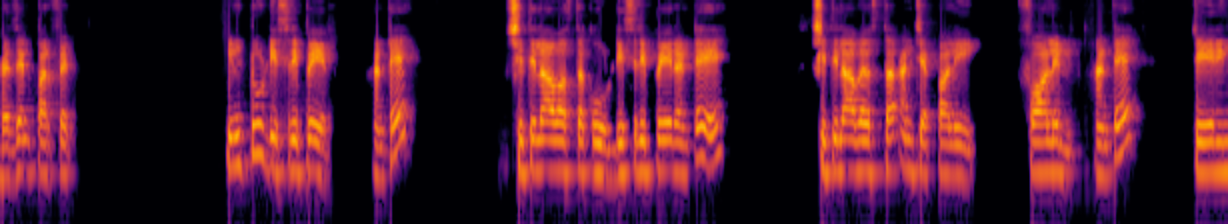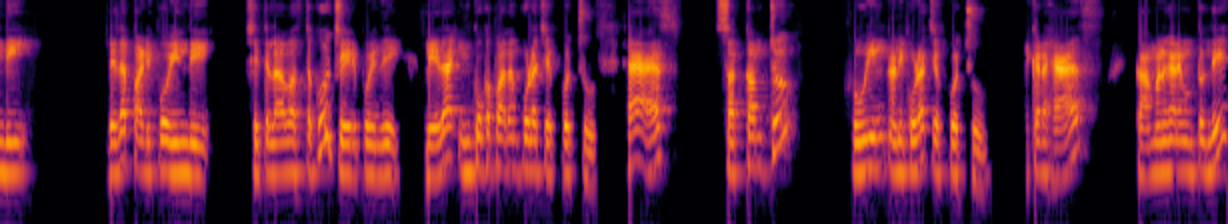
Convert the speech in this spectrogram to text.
ప్రెసెంట్ పర్ఫెక్ట్ ఇంటూ డిస్రిపేర్ అంటే శిథిలావస్థకు డిస్రిపేర్ అంటే శిథిలావస్థ అని చెప్పాలి. ఫాలిన్ అంటే చేరింది లేదా పడిపోయింది. శిథిలావస్థకు చేరిపోయింది లేదా ఇంకొక పదం కూడా చెప్పొచ్చు. హ్యాస్ సక్కమ్ టు రూయిన్ అని కూడా చెప్పొచ్చు. ఇక్కడ హ్యాస్ కామన్ గానే ఉంటుంది.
